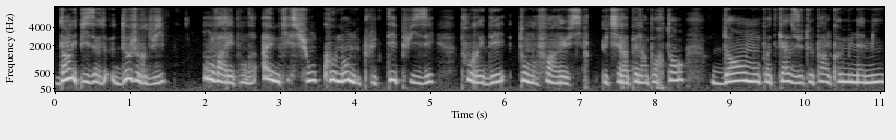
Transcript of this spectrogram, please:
Dans l'épisode d'aujourd'hui, on va répondre à une question, comment ne plus t'épuiser pour aider ton enfant à réussir? Petit rappel important, dans mon podcast, je te parle comme une amie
